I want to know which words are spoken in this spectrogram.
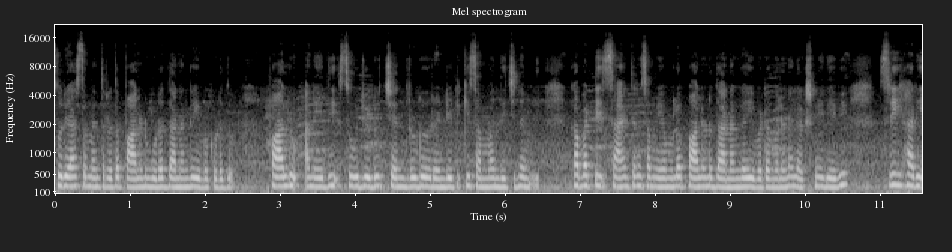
సూర్యాస్తమయం తర్వాత పాలను కూడా దానంగా ఇవ్వకూడదు. పాలు అనేది సూర్యుడు చంద్రుడు రెండింటికి సంబంధించినవి. కాబట్టి సాయంత్రం సమయంలో పాలను దానంగా ఇవ్వటం వలన లక్ష్మీదేవి శ్రీహరి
